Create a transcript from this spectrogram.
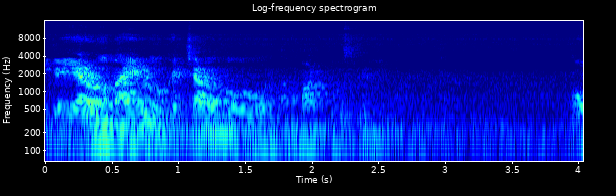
ಈಗ ಎರಡು ನಾಯಿಗಳು ಕಚ್ಚಾಡೋದು ಅಂತ ತೋರಿಸ್ತೀನಿ ಓ.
